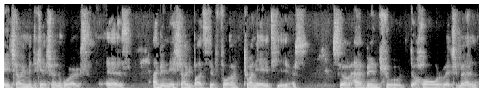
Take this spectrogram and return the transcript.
HIV medication works is I've been HIV positive for 28 years. So I've been through the whole regimen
